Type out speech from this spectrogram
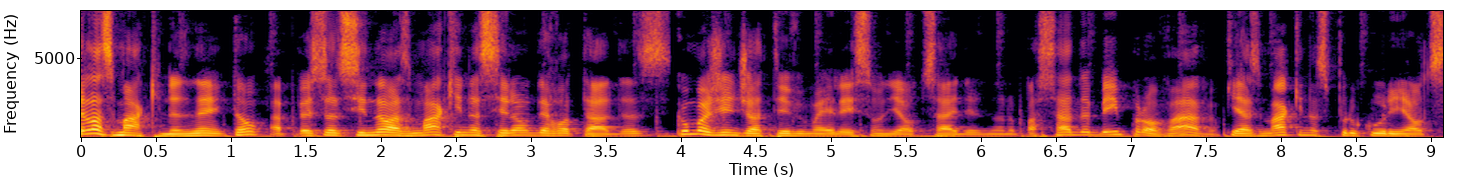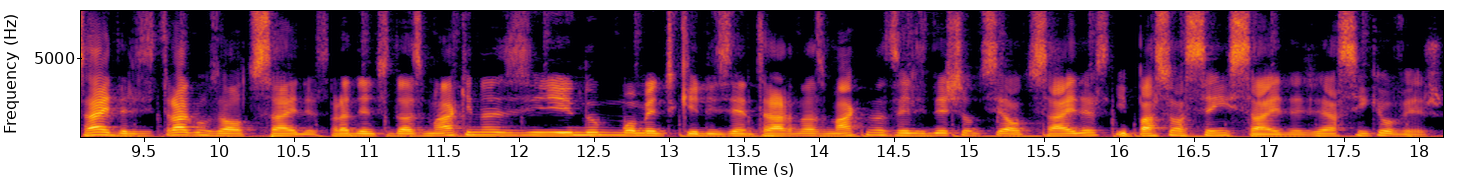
pelas máquinas, né? Então, a pessoa diz assim, não, as máquinas serão derrotadas. Como a gente já teve uma eleição de outsiders no ano passado, é bem provável que as máquinas procurem outsiders e tragam os outsiders para dentro das máquinas e no momento que eles entraram nas máquinas, eles deixam de ser outsiders e passam a ser insiders. É assim que eu vejo.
